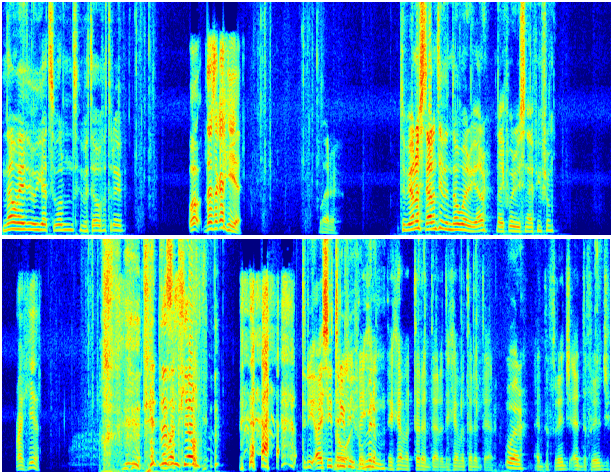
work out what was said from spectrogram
Now maybe we get swarmed with Alpha Tribe. well, there's a guy here. Where? To be honest, I don't even know where you are. Like, where are you sniping from? Right here. that doesn't help. Three, I see three No, people they minimum. Have, they have a turret there. They have a turret there. Where? At the fridge, at the fridge.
